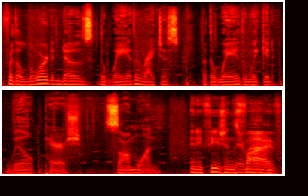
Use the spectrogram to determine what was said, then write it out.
For the Lord knows the way of the righteous, but the way of the wicked will perish. Psalm 1. In Ephesians Amen. 5,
